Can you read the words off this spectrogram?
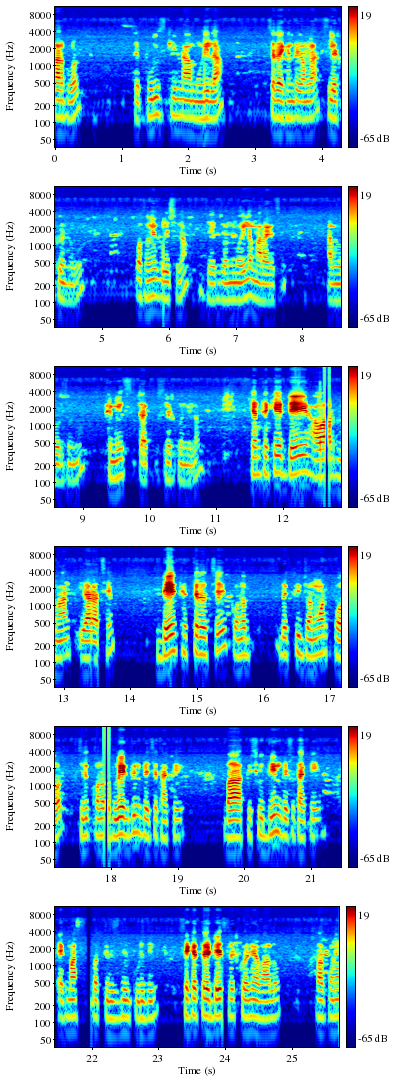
তারপর সে পুরুষ কি না মহিলা, সেটা এখান থেকে আমরা সিলেক্ট করে নেব। প্রথমেই বলেছিলাম যে একজন মহিলা মারা গেছে, আমি ওর জন্য ফিমেল টাইপ সিলেক্ট করে নিলাম। এখান থেকে ডে হাওয়ার মান্থ ইয়ার আছে। ডে ক্ষেত্রে হচ্ছে কোনো ব্যক্তি জন্মার পর যদি কোনো দু একদিন বেঁচে থাকে বা কিছু দিন বেঁচে থাকে, এক মাস বা তিরিশ দিন, কুড়ি দিন, সেক্ষেত্রে ডে সিলেক্ট করে নেওয়া ভালো। বা কোনো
